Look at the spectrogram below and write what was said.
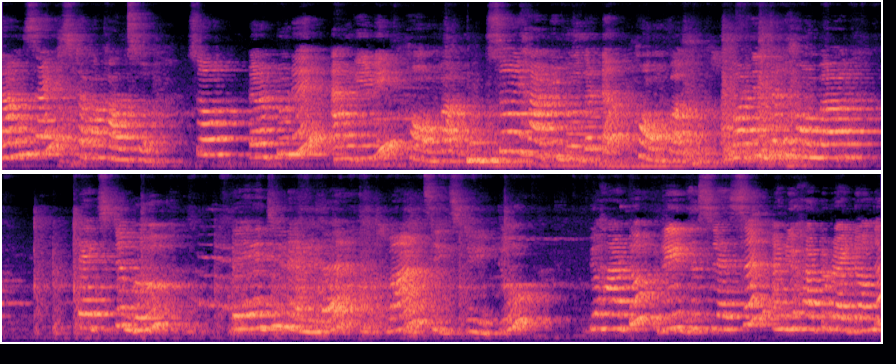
lungs and stomach also so uh, today i am giving homework so you have to do that uh, homework what is that homework textbook page number 162 you have to read this lesson and you have to write down the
